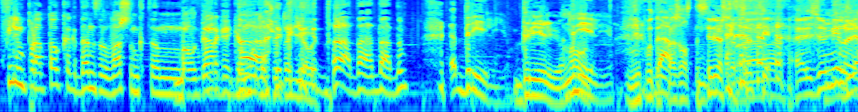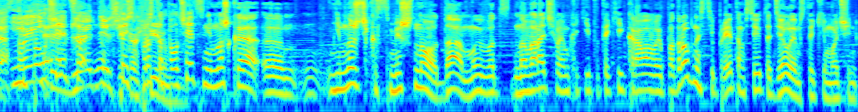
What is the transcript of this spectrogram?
фильм про то, как Дензел Вашингтон... Болгаркой кому-то что-то делает. Да, да, да, ну, дрелью. Дрелью. Ну, дрелью. Не путай, Да. пожалуйста, Сереж, все-таки резюмируя. Я- И получается, для то есть просто получается немножко, эм, немножечко смешно, да, мы вот наворачиваем какие-то такие кровавые подробности, при этом все это делаем с таким очень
